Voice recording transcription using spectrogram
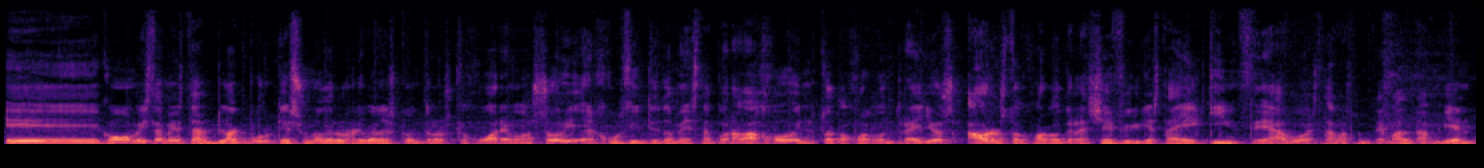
Eh, como veis también está el Blackburn, que es uno de los rivales contra los que jugaremos hoy El Hull City también está por abajo y nos toca jugar contra ellos Ahora nos toca jugar contra el Sheffield, que está el 15avo, está bastante mal también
